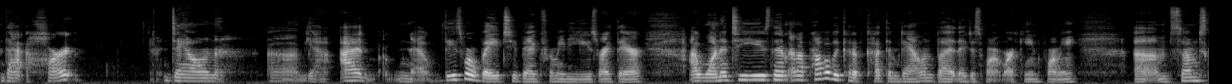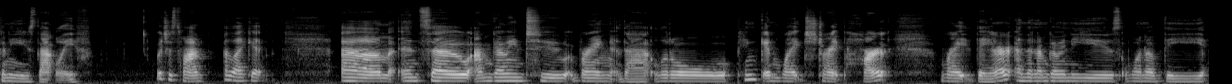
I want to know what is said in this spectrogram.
that heart down um, yeah, I, no, these were way too big for me to use right there. I wanted to use them and I probably could have cut them down, but they just weren't working for me. Um, so I'm just going to use that leaf, which is fine. I like it. Um, and so I'm going to bring that little pink and white stripe heart right there. And then I'm going to use one of the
